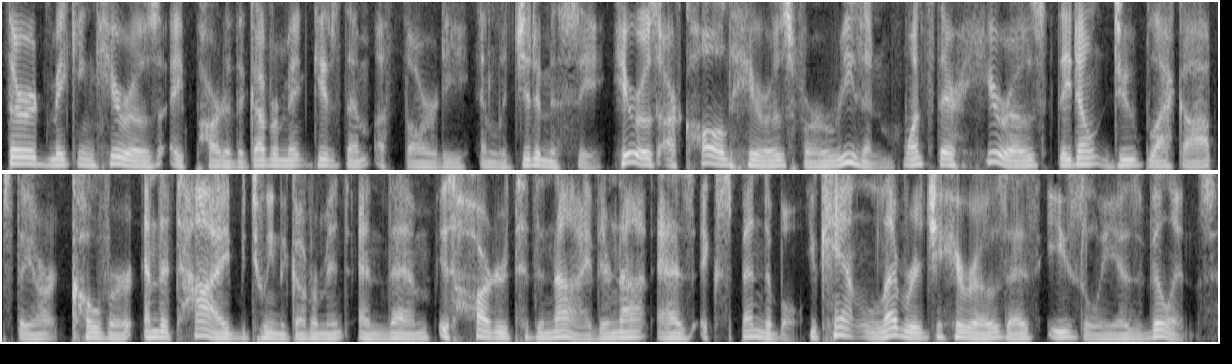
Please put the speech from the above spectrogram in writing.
Third, making heroes a part of the government gives them authority and legitimacy. Heroes are called heroes for a reason. Once they're heroes, they don't do black ops, they aren't covert, and the tie between the government and them is harder to deny. They're not as expendable. You can't leverage heroes as easily as villains.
